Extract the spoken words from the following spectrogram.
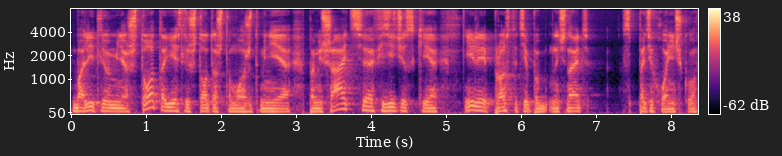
болит ли у меня что-то, есть ли что-то, что может мне помешать физически, или просто, типа, начинать потихонечку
